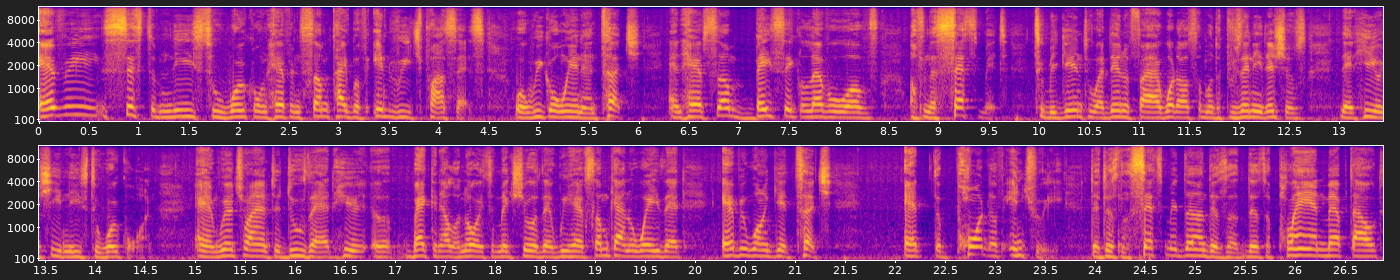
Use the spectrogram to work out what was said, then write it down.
every system needs to work on having some type of in-reach process where we go in and touch and have some basic level of, of an assessment to begin to identify what are some of the presenting issues that he or she needs to work on. And we're trying to do that here uh, back in Illinois to make sure that we have some kind of way that everyone get touched at the point of entry that there's an assessment done, there's a there's a plan mapped out,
